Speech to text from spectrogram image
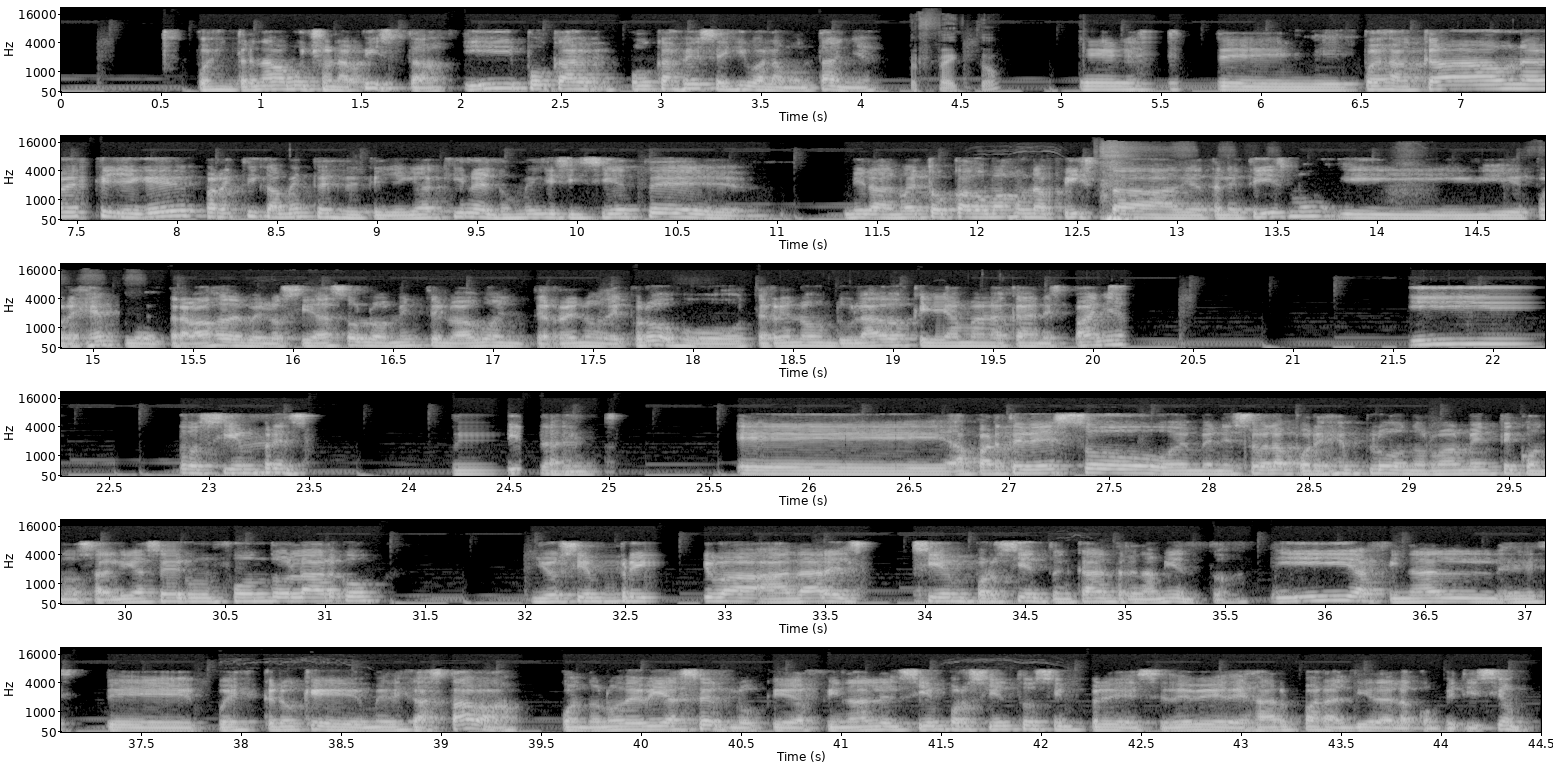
pues entrenaba mucho en la pista y pocas, pocas veces iba a la montaña. Perfecto. Este, pues acá una vez que llegué, prácticamente desde que llegué aquí en el 2017, mira, no he tocado más una pista de atletismo y, por ejemplo, el trabajo de velocidad solamente lo hago en terreno de cross o terreno ondulado que llaman acá en España. Y siempre en eh, aparte de eso, en Venezuela, por ejemplo, normalmente cuando salía a hacer un fondo largo, yo siempre iba a dar el 100% en cada entrenamiento. Y al final, este, pues creo que me desgastaba cuando no debía hacerlo, que al final el 100% siempre se debe dejar para el día de la competición.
